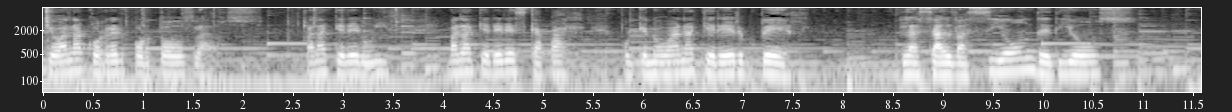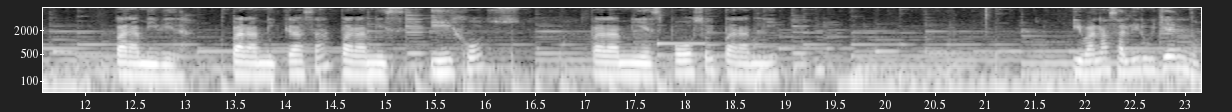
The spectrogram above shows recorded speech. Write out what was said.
que van a correr por todos lados. Van a querer huir, van a querer escapar, porque no van a querer ver la salvación de Dios para mi vida, para mi casa, para mis hijos, para mi esposo y para mí. Y van a salir huyendo,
